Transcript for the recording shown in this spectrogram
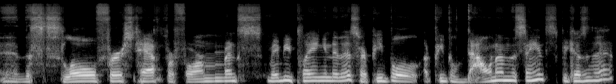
the slow first half performance maybe playing into this? Are people are people down on the Saints because of that?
